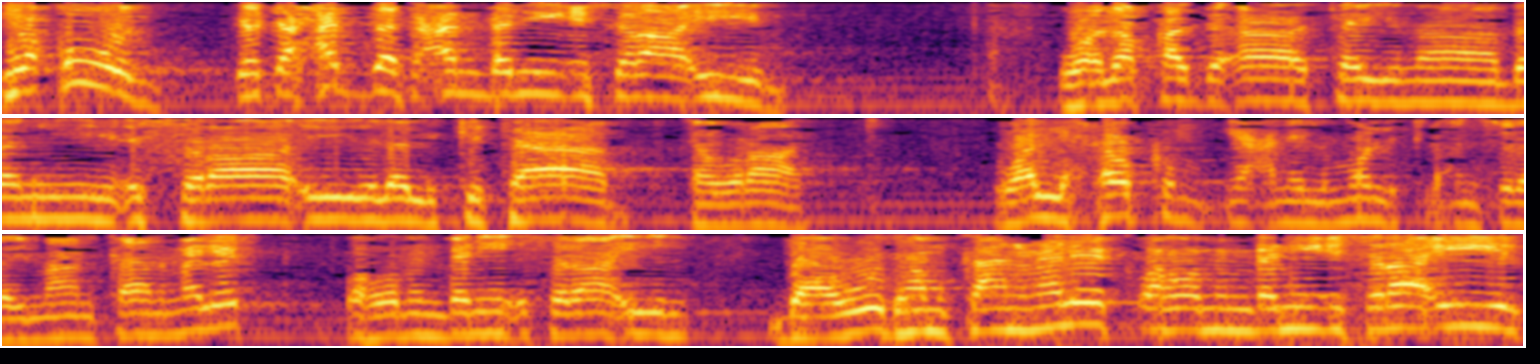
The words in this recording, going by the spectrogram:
يقول يتحدث عن بني إسرائيل. ولقد آتينا بني إسرائيل الكتاب توراة والحكم يعني الملك لأن سليمان كان ملك وهو من بني إسرائيل. داود هم كان ملك وهو من بني إسرائيل.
